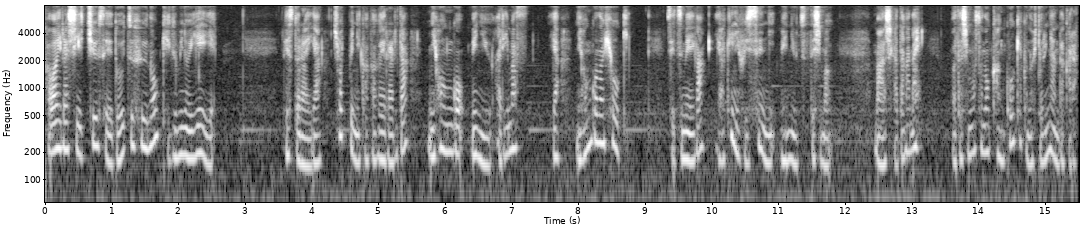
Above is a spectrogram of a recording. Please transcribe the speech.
可愛らしい中世ドイツ風の木組みの家々。レストランやショップに掲げられた日本語メニューありますや日本語の表記。説明がやけに不自然に目に映ってしまう。まあ仕方がない。私もその観光客の一人なんだから。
